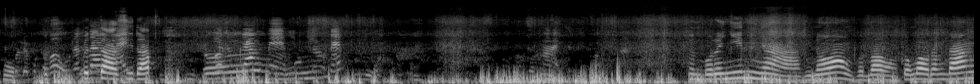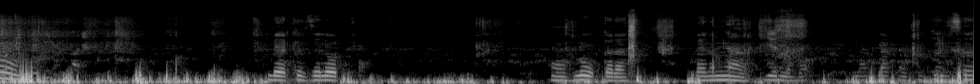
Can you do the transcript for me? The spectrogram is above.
โอ้เว้าดังๆเป็นตาสีดับเออดังแม่มึงแซ่บหัวบ่ให้เพิ่นบ่ได้ยินหย่าพี่น้องเพิ่นเว้าต้องเว้าดังๆแบกขึ้นใส่รถอ๋อลูกก็ได้ ไปน้ำหย่าเย็นแล้วบ่ล้างตาให้กินกินเสื้อ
